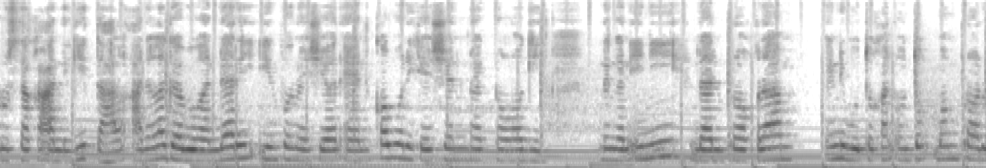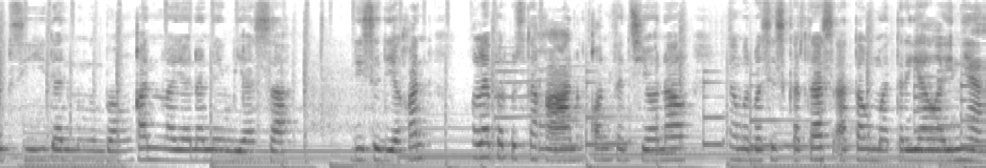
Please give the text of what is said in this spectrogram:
Perpustakaan digital adalah gabungan dari Information and Communication Technology dengan ini dan program yang dibutuhkan untuk memproduksi dan mengembangkan layanan yang biasa disediakan oleh perpustakaan konvensional yang berbasis kertas atau material lainnya.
